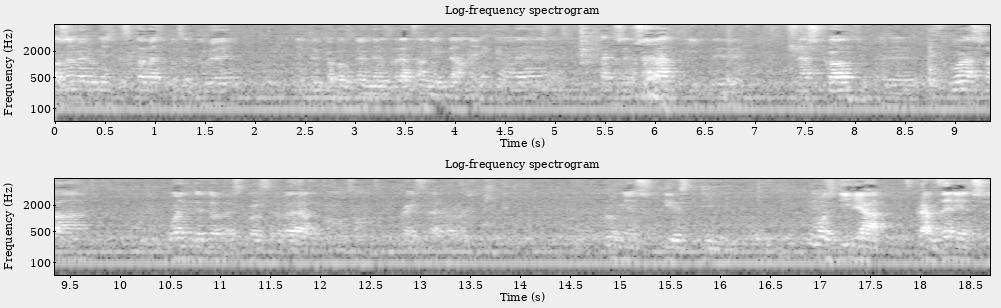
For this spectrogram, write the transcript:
możemy również testować procedury nie tylko pod względem zwracanych danych, ale także przypadki, gdy nasz kod zgłasza błędy do SQL Servera za pomocą trace error. Również TST umożliwia sprawdzenie, czy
